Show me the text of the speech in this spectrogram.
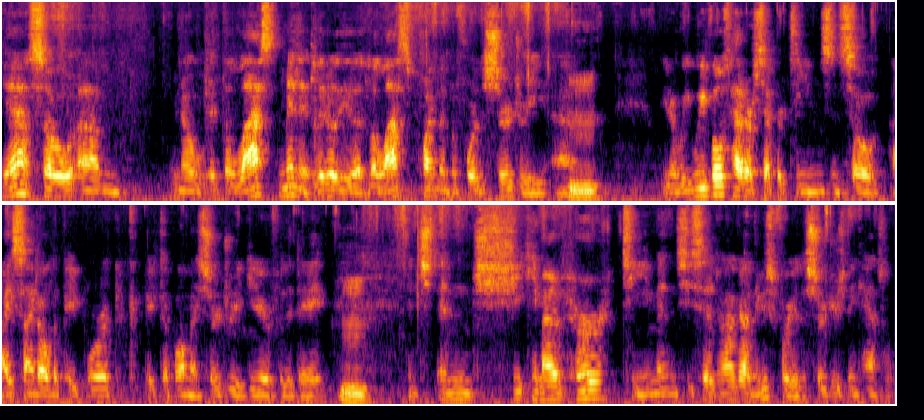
Yeah, so um, you know, at the last minute, literally the, the last appointment before the surgery, um, you know, we, we both had our separate teams, and so I signed all the paperwork, picked up all my surgery gear for the day, Mhm. and sh- and she came out of her team and she said, oh, "I got news for you. The surgery's been canceled."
